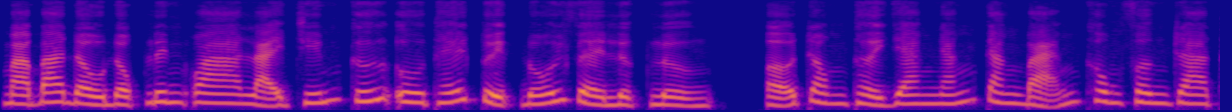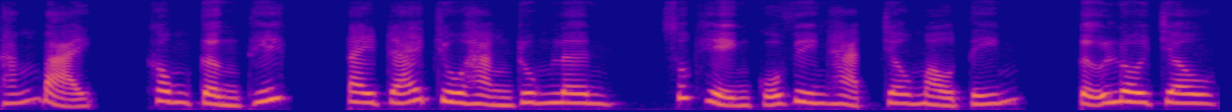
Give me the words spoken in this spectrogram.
mà ba đầu độc linh oa lại chiếm cứ ưu thế tuyệt đối về lực lượng, ở trong thời gian ngắn căn bản không phân ra thắng bại, không cần thiết, tay trái Chu Hằng rung lên, xuất hiện của viên hạt châu màu tím, tử lôi châu,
